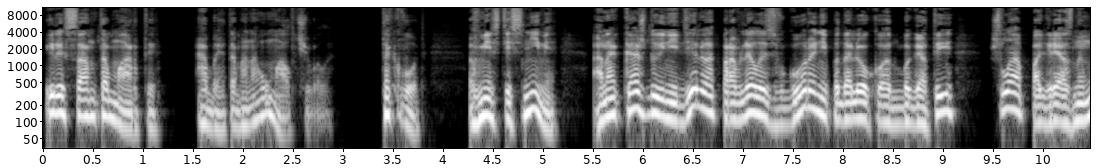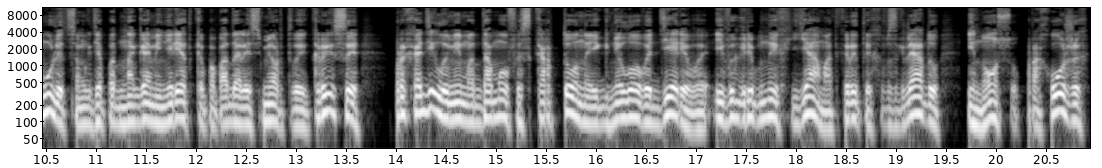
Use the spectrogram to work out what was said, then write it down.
или Санта-Марты. Об этом она умалчивала. Так вот, вместе с ними она каждую неделю отправлялась в горы неподалеку от Богаты, шла по грязным улицам, где под ногами нередко попадались мертвые крысы, проходила мимо домов из картона и гнилого дерева и выгребных ям, открытых взгляду и носу прохожих.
